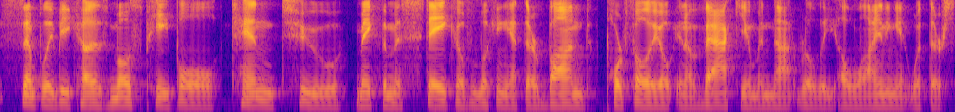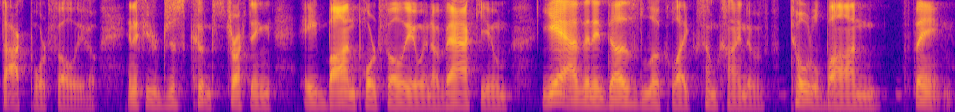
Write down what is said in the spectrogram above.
simply because most people tend to make the mistake of looking at their bond portfolio in a vacuum and not really aligning it with their stock portfolio. And if you're just constructing a bond portfolio in a vacuum, yeah, then it does look like some kind of total bond thing.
